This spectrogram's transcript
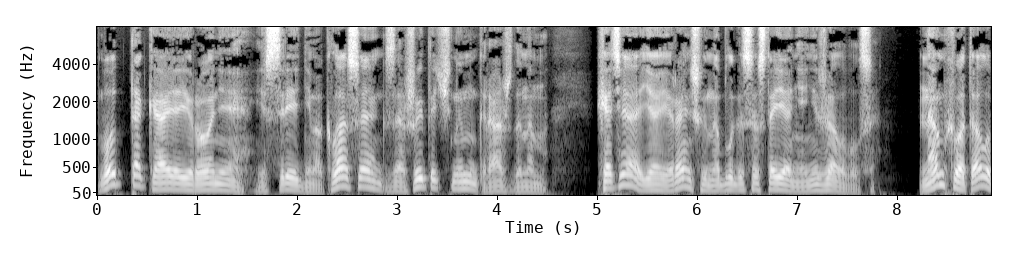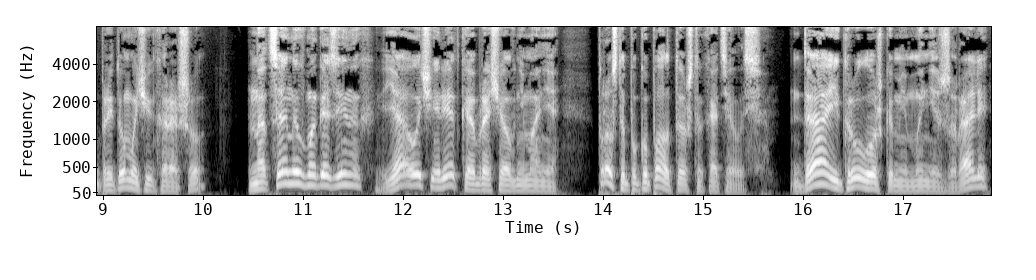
Вот такая ирония из среднего класса к зажиточным гражданам — Хотя я и раньше на благосостояние не жаловался. Нам хватало, притом очень хорошо. На цены в магазинах я очень редко обращал внимание, просто покупал то, что хотелось. Да, икру ложками мы не жрали,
